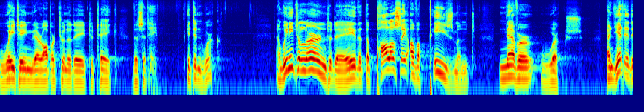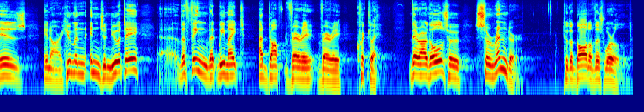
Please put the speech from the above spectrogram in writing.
waiting their opportunity to take the city. It didn't work. And we need to learn today that the policy of appeasement never works. And yet it is in our human ingenuity uh, the thing that we might adopt very, very quickly. There are those who surrender to the God of this world,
